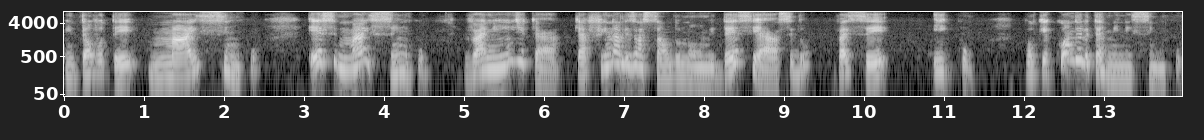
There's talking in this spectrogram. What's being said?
Então, vou ter mais 5. Esse mais 5 vai me indicar que a finalização do nome desse ácido vai ser ico, porque quando ele termina em 5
